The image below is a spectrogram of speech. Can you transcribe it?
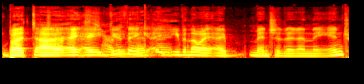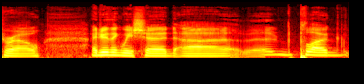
but uh, I, I do think, midnight. even though I, I mentioned it in the intro, I do think we should uh, plug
